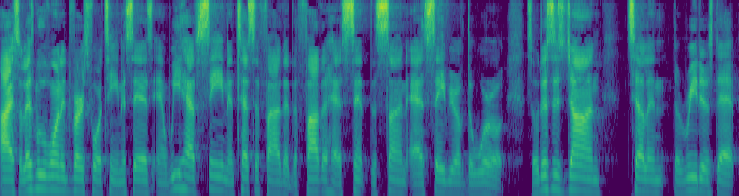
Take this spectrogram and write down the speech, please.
All right, so let's move on to verse 14. It says, And we have seen and testified that the Father has sent the Son as Savior of the world. So this is John telling the readers that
